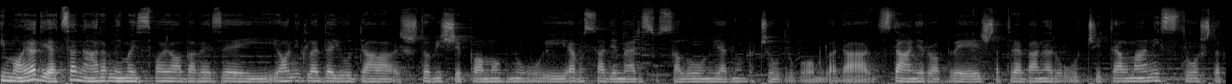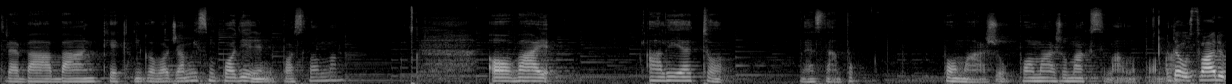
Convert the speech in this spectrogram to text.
i moja djeca naravno imaju svoje obaveze i oni gledaju da što više pomognu i evo sad je Meris u salonu jednom pa će u drugom gleda stanje robe, šta treba naručiti, Elman isto šta treba, banke, knjigovođa. Mi smo podijeljeni poslovima. Ovaj, ali eto, ne znam, pomažu, pomažu, maksimalno pomažu. Da, u stvari,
